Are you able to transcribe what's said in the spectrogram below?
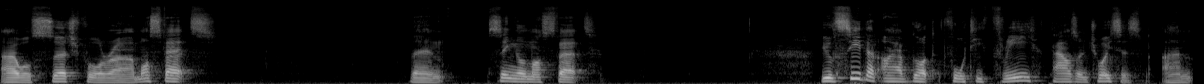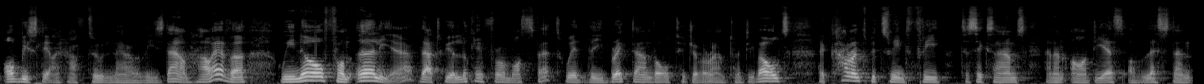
I will search for MOSFETs then single MOSFET. You'll see that I have got 43,000 choices and obviously I have to narrow these down. However, we know from earlier that we are looking for a MOSFET with the breakdown voltage of around 20 volts, a current between 3 to 6 amps and an RDS of less than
